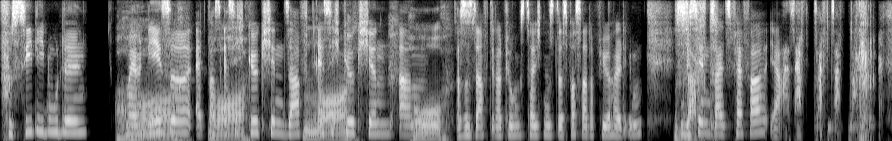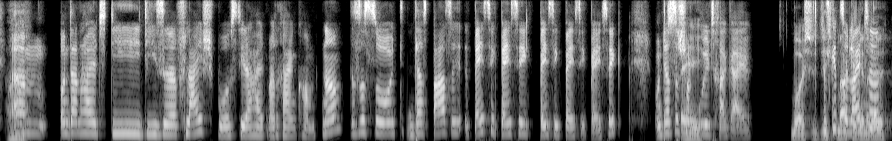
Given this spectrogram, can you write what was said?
Fusilli-Nudeln, Oh. Mayonnaise, etwas Oh. Essiggürkchen, Saft, Oh. Essiggürkchen, ähm, Oh, also Saft in Anführungszeichen ist das Wasser dafür halt eben. Ein bisschen Saft. Salz, Pfeffer. Ja, Saft, Saft, Saft. Ah. Ähm, und dann halt die, diese Fleischwurst, die da halt mit reinkommt, ne? Das ist so das Basi Basic, Basic, Basic, Basic, Basic. Und das ist schon Ey. ultra geil. Boah, ich, ich gibt mag so Leute- generell.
